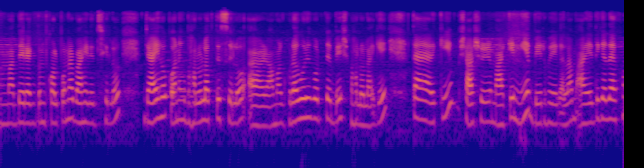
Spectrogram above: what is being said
আমাদের একদম কল্পনার বাহিরে ছিল। যাই হোক, অনেক ভালো লাগতেছিল আর আমার ঘোরাঘুরি করতে বেশ ভালো লাগে। তাই আর কি শাশুড়ির মাকে নিয়ে বের হয়ে গেলাম। আর এদিকে দেখো,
